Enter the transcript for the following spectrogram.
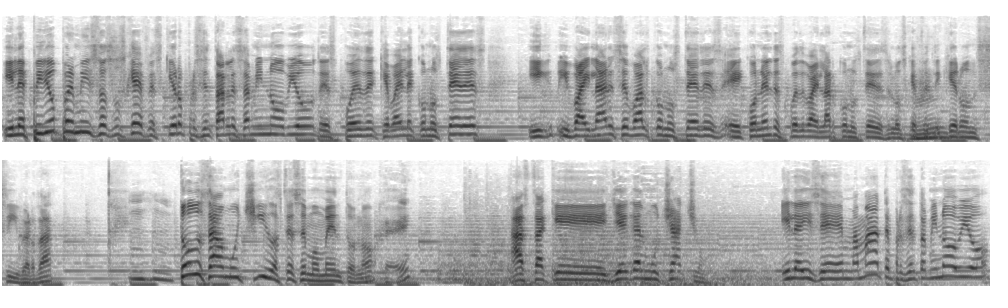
y le pidió permiso a sus jefes. Quiero presentarles a mi novio después de que baile con ustedes y, y bailar ese vals con ustedes, eh, con él después de bailar con ustedes. Los jefes Mm. dijeron sí, ¿verdad? Todo estaba muy chido hasta ese momento, ¿no? Ok. Hasta que llega el muchacho y le dice, mamá, te presento a mi novio.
